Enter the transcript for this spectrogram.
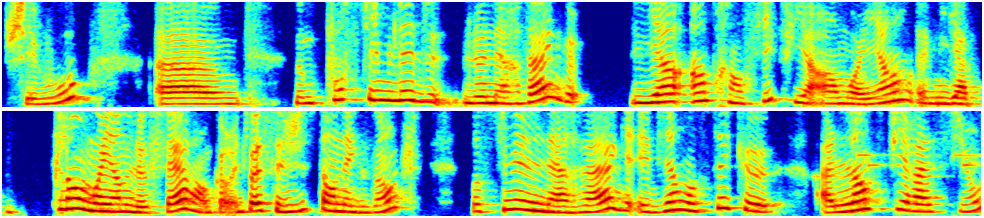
chez vous. donc pour stimuler le nerf vague, il y a un principe, il y a un moyen, mais il y a plein de moyens de le faire. Encore une fois, c'est juste un exemple. Pour stimuler le nerf vague, eh on sait que à l'inspiration,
